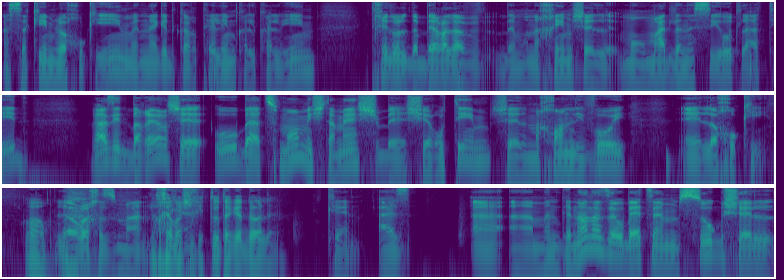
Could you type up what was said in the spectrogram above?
עסקים לא חוקיים ונגד קרטלים כלכליים. התחילו לדבר עליו במונחים של מועמד לנשיאות לעתיד, ואז התברר שהוא בעצמו משתמש בשירותים של מכון ליווי אה, לא חוקי, וואו. לאורך הזמן. לוחם כן? השחיתות הגדול. כן, אז המנגנון הזה הוא בעצם סוג של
